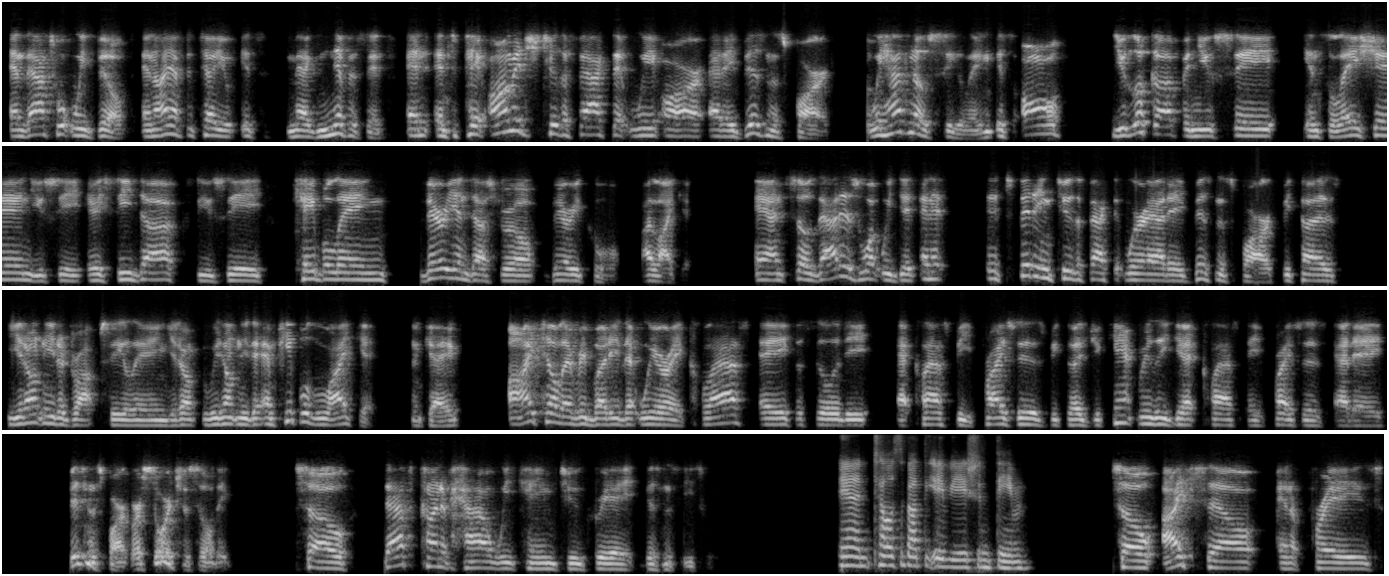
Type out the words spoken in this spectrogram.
And that's what we built. And I have to tell you, it's magnificent and and to pay homage to the fact that we are at a business park we have no ceiling it's all you look up and you see insulation, you see AC ducts, you see cabling, very industrial, very cool. I like it. And so that is what we did. And it it's fitting to the fact that we're at a business park because you don't need a drop ceiling. You don't we don't need it. And people like it. Okay. I tell everybody that we are a class A facility at class B prices because you can't really get class A prices at a business park or storage facility. So that's kind of how we came to create Business E Suite. And tell us about the aviation theme. So I sell and appraise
